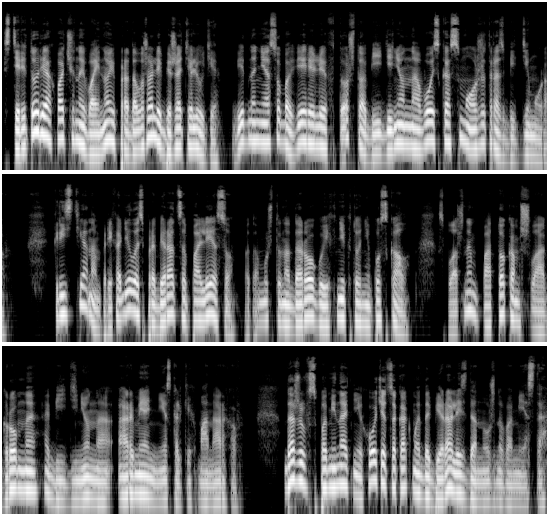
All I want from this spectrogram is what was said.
С территории, охваченной войной, продолжали бежать люди. Видно, не особо верили в то, что объединенное войско сможет разбить Димуров. Крестьянам приходилось пробираться по лесу, потому что на дорогу их никто не пускал. Сплошным потоком шла огромная объединенная армия нескольких монархов. Даже вспоминать не хочется, как мы добирались до нужного места.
